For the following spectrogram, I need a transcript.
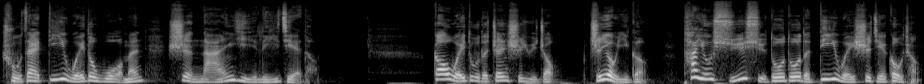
处在低维的我们是难以理解的。高维度的真实宇宙只有一个。它由许许多多的低维世界构成，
